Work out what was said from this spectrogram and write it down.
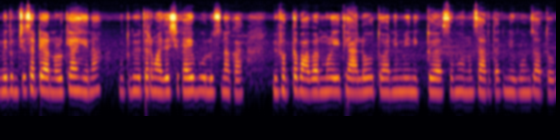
मी तुमच्यासाठी अनोळखी आहे ना? मग तुम्ही तर माझ्याशी काही बोलूच नका. मी फक्त बाबांमुळे इथे आलो होतो आणि मी निघतोय असं म्हणून सार्थक निघून जातो.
